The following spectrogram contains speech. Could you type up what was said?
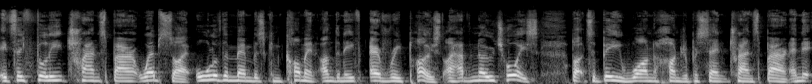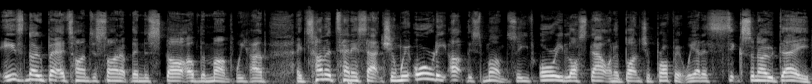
it's a fully transparent website. All of the members can comment underneath every post. I have no choice but to be 100% transparent. And there is no better time to sign up than the start of the month. We have a ton of tennis action. We're already up this month. So you've already lost out on a bunch of profit. We had a 6 0 day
